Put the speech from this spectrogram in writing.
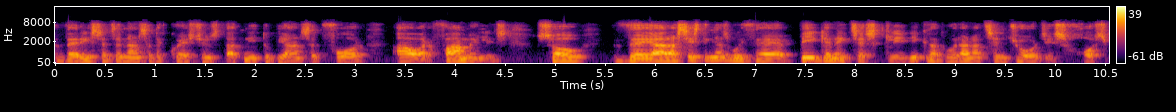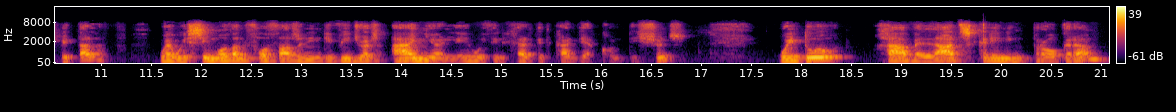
the research and answer the questions that need to be answered for our families. So they are assisting us with a big NHS clinic that we run at St. George's Hospital, where we see more than 4,000 individuals annually with inherited cardiac conditions. We do have a large screening program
